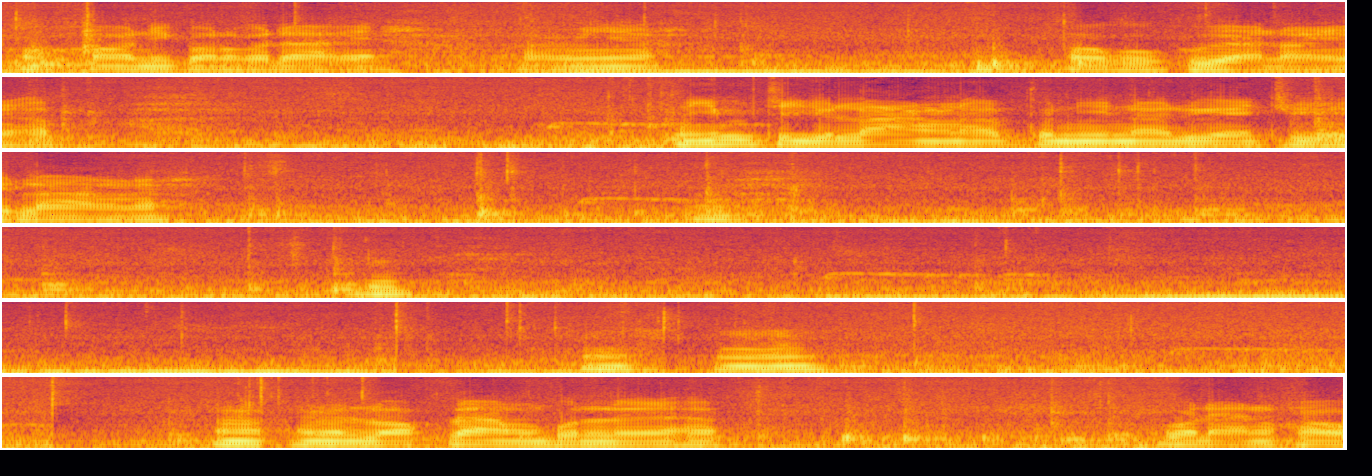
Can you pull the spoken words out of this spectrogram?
เอาเข้านี้ก่อนก็ได้ฝั่งนี้นะเข้าก็เผื่อหน่อยนะครับ นี้มันจะอยู่ล่างนะครับ ตัวนี้นะเรื่อยจะอยู่ล่างนะอ่าดึ๊บอ่าอ่าอ่า ให้มันล็อกล่างบนเลยครับก็ดันเข้า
